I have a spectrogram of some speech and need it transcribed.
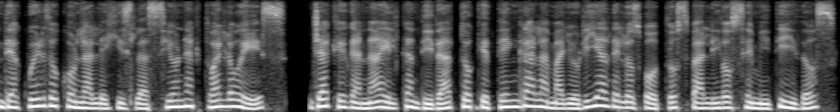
de acuerdo con la legislación actual lo es, ya que gana el candidato que tenga la mayoría de los votos válidos emitidos,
